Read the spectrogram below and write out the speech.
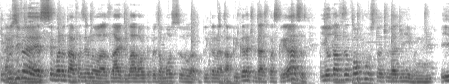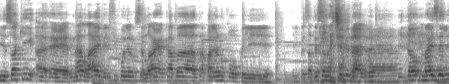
Inclusive, essa semana eu tava fazendo as lives lá logo depois do almoço, aplicando, aplicando atividades com as crianças. E eu tava fazendo com o Augusto a atividade de rima. Uhum. E só que é, na live ele fica olhando o celular e acaba atrapalhando um pouco ele ele prestar atenção na atividade, né? Então, mas ele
